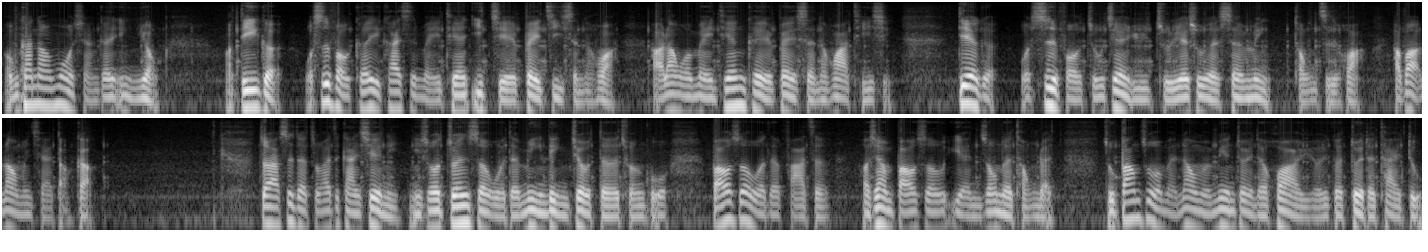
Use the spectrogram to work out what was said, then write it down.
我们看到默想跟应用啊，第一个，我是否可以开始每天一节背记神的话，好让我每天可以被神的话提醒。第二个，我是否逐渐与主耶稣的生命同质化，好不好？让我们一起来祷告。主啊，是的，主还是感谢你。你说遵守我的命令就得存活，保守我的法则，好像保守眼中的瞳人。主帮助我们，让我们面对的话语有一个对的态度，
